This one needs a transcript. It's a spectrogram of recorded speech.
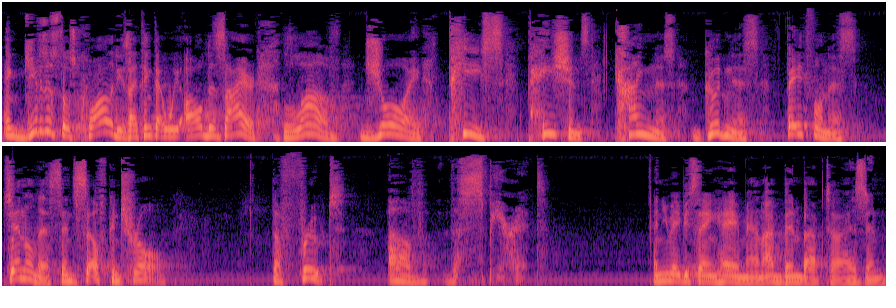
and gives us those qualities I think that we all desire. Love, joy, peace, patience, kindness, goodness, faithfulness, gentleness, and self-control. The fruit of the Spirit. And you may be saying, hey, man, I've been baptized and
